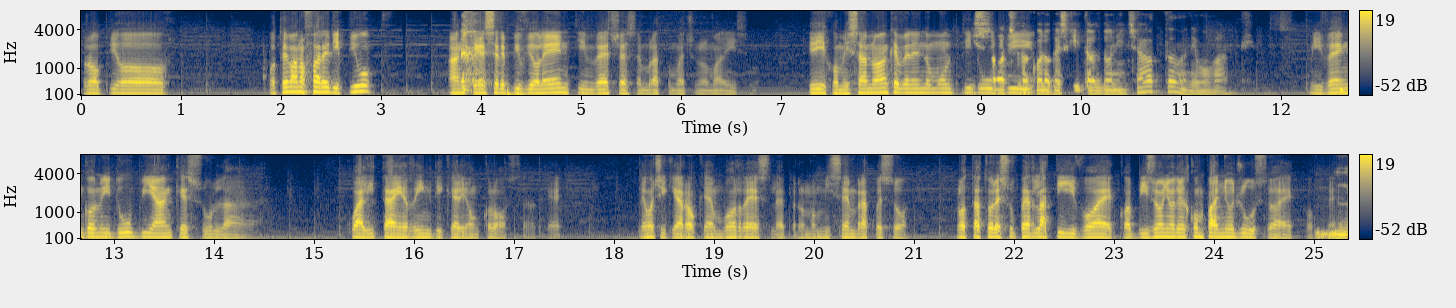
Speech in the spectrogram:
proprio. Potevano fare di più, anche essere più violenti. Invece è sembrato un match normalissimo. Ti dico, mi stanno anche venendo molti Mi dubbi. da quello che è scritto al Don in chat, andiamo avanti. mi vengono i dubbi anche sulla qualità in ring di Carrion Cross che parliamoci chiaro che è un buon wrestler però non mi sembra questo lottatore superlativo ecco ha bisogno del compagno giusto ecco per, Mm.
